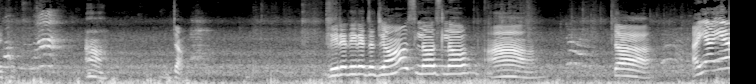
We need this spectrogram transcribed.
देखो हाँ जाओ धीरे धीरे जजो स्लो स्लो हाँ टा आइया आइया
